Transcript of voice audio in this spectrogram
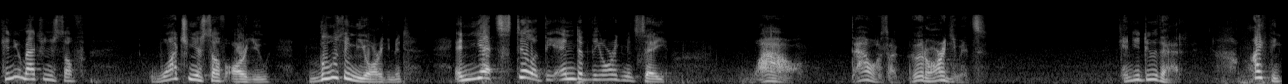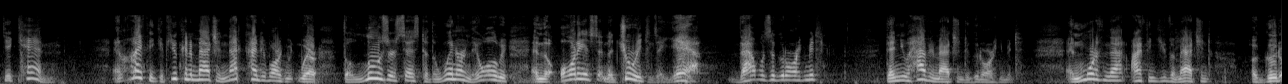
Can you imagine yourself watching yourself argue, losing the argument, and yet still at the end of the argument say, wow, that was a good argument. Can you do that? I think you can. And I think if you can imagine that kind of argument where the loser says to the winner and they all and the audience and the jury can say, yeah, that was a good argument, then you have imagined a good argument. And more than that, I think you've imagined a good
